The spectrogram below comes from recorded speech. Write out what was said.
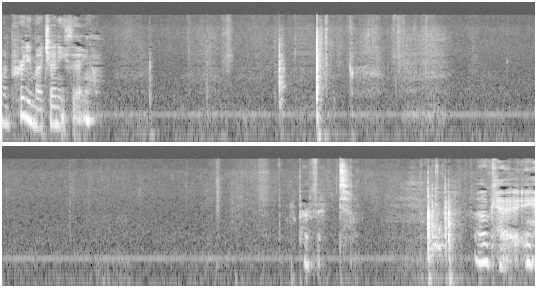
on pretty much anything. Okay.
